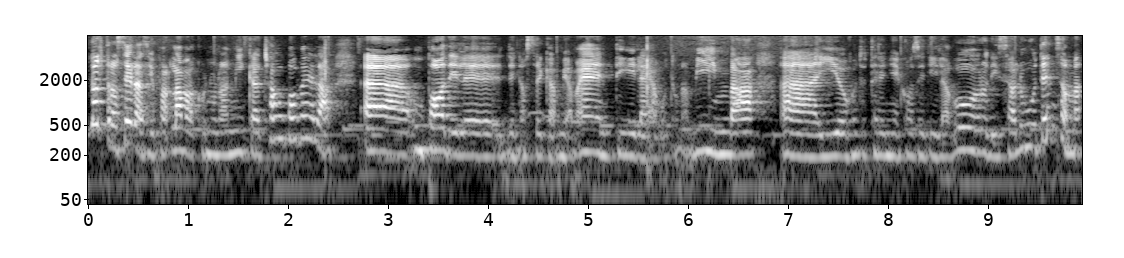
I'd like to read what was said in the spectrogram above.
L'altra sera si parlava con un'amica, ciao Pamela, eh, un po' delle, dei nostri cambiamenti, lei ha avuto una bimba, eh, io con tutte le mie cose di lavoro, di salute, insomma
